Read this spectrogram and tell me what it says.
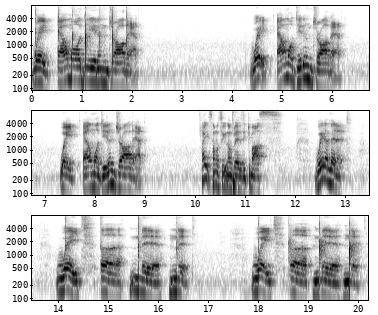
Wait, Elmo didn't draw that. Wait, Elmo didn't draw that. Wait, Elmo didn't draw that. はい、その次のフレーズいきます。Wait a minute. Wait a minute. Wait a minute.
